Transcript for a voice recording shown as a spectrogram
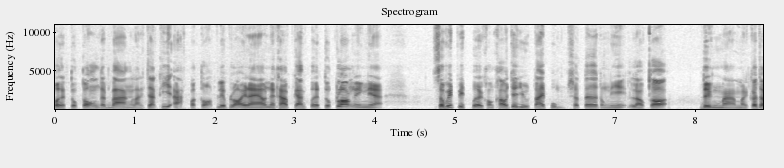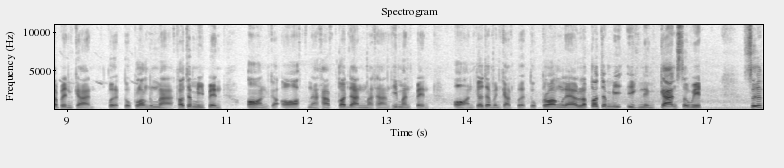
เปิดตัวกล้องกันบ้าง หลังจากที่อักประกอบเรียบร้อยแล้วนะครับ การเปิดตัวกล้องเองเนี่ยสวิตช์ปิดเปิดของเขาจะอยู่ใต้ปุ่มชัตเตอร์ตรงนี้ เราก็ดึงมา มันก็จะเป็นการเปิดตัวกล้องขึ้นมา เขาจะมีเป็น on กับ off นะครับ ก็ดันมาทางที่มันเป็น on ก็จะเป็นการเปิดตัวกล้องแล้ว แล้วก็จะมีอีกหนึ่งก้านสวิตช์ ซึ่ง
